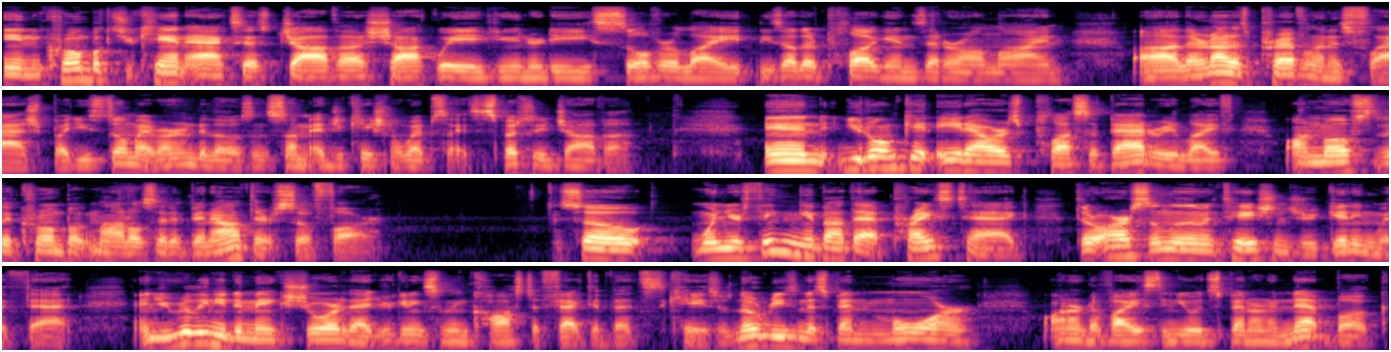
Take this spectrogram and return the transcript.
in Chromebooks, you can't access Java, Shockwave, Unity, Silverlight, these other plugins that are online. Uh, they're not as prevalent as Flash, but you still might run into those on some educational websites, especially Java. And you don't get 8 hours plus of battery life on most of the Chromebook models that have been out there so far. So when you're thinking about that price tag, there are some limitations you're getting with that, and you really need to make sure that you're getting something cost effective. That's the case. There's no reason to spend more on a device than you would spend on a netbook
